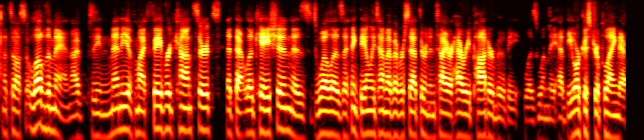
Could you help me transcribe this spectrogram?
That's awesome. Love the Mann. I've seen many of my favorite concerts at that location, as well as I think the only time I've ever sat through an entire Harry Potter movie was when they had the orchestra playing there.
